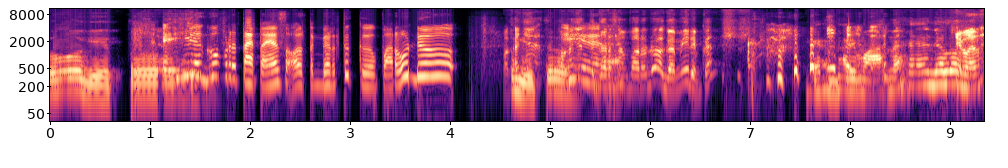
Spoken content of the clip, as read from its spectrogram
Oh gitu. Eh, iya, gue pernah tanya soal Tegar tuh ke Parodo. Makanya, gitu. makanya Iya. Tegar sama Parodo agak mirip kan? Dari mananya lu? gimana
